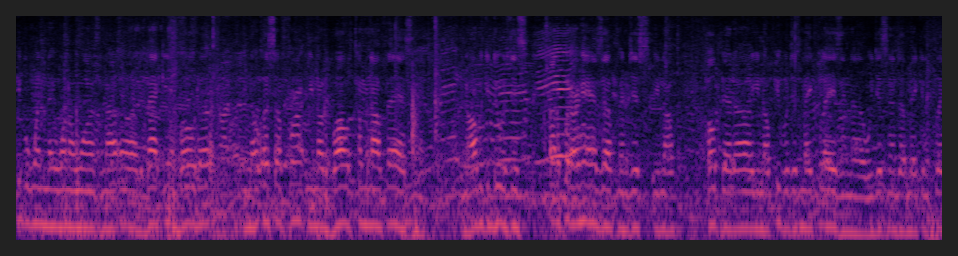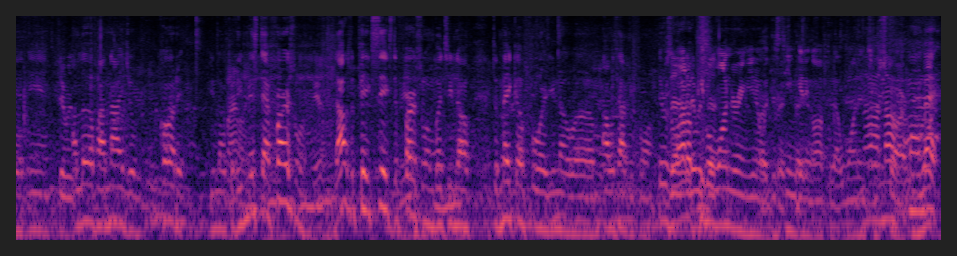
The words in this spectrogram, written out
people winning their one-on-ones, and uh, the back end bowled up. You know, us up front, you know, the ball was coming out fast, and you know, all we can do is just try to put our hands up and just, you know, hope that uh, you know people just make plays and uh, we just end up making a play at the end. I love how Nigel caught it, you know, because he missed that first one. That was the pick six, the first one, but you know, to make up for it, you know, um, I was happy for him. There was a lot of people wondering, you know, with this team getting off to that one and two No, no, start. come on back.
